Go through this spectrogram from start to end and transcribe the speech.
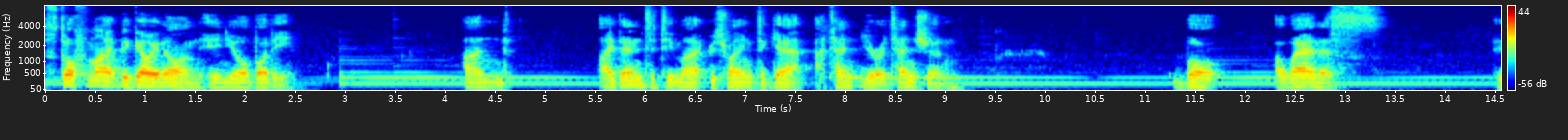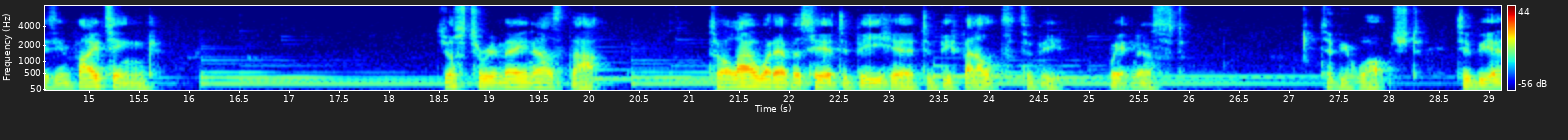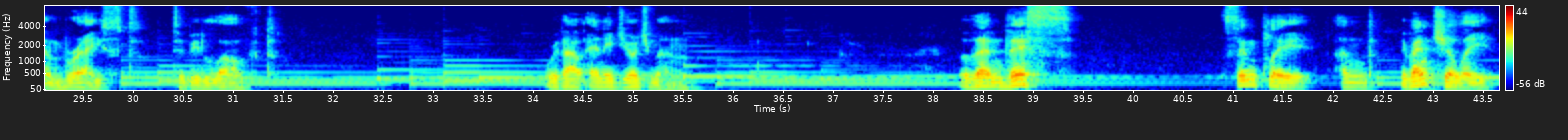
stuff might be going on in your body. And identity might be trying to get atten- your attention. But awareness is inviting just to remain as that to allow whatever's here to be here to be felt to be witnessed to be watched to be embraced, to be loved. Without any judgment, then this simply and eventually,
